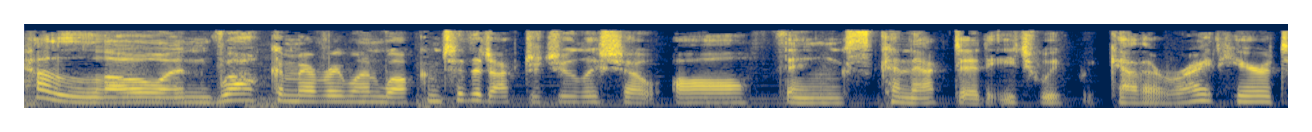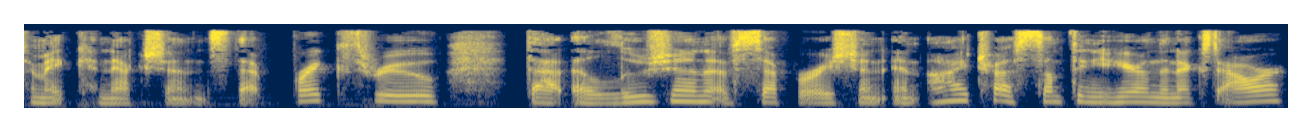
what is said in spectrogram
Hello and welcome everyone. Welcome to the Dr. Julie Show, All Things Connected. Each week we gather right here to make connections that break through that illusion of separation. And I trust something you hear in the next hour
